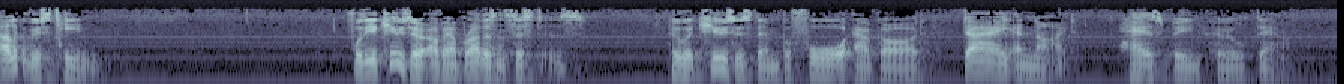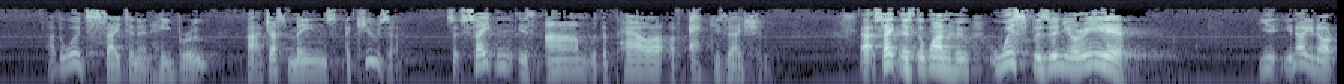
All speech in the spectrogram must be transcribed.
Uh, look at verse 10. For the accuser of our brothers and sisters, who accuses them before our God day and night, has been hurled down. Uh, the word Satan in Hebrew uh, just means accuser. So Satan is armed with the power of accusation. Uh, Satan is the one who whispers in your ear, you, you know you're not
